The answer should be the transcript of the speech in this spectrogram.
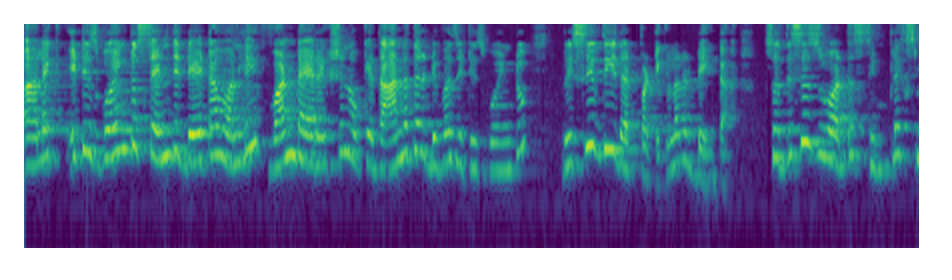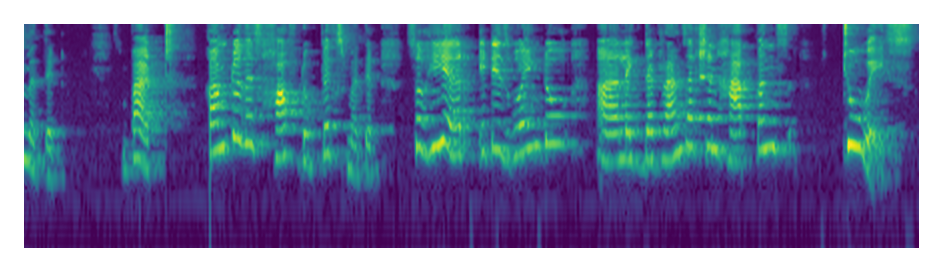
uh, like it is going to send the data only one direction okay the another device it is going to receive the that particular data. So this is what the simplex method but come to this half duplex method. So here it is going to uh, like the transaction happens two ways.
